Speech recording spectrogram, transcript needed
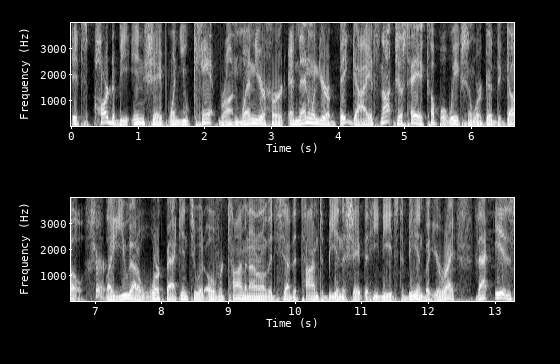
it's hard to be in shape when you can't run, when you're hurt, and then when you're a big guy, it's not just hey, a couple weeks and we're good to go. Sure. like you got to work back into it over time, and I don't know that he's had the time to be in the shape that he needs to be in. But you're right, that is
